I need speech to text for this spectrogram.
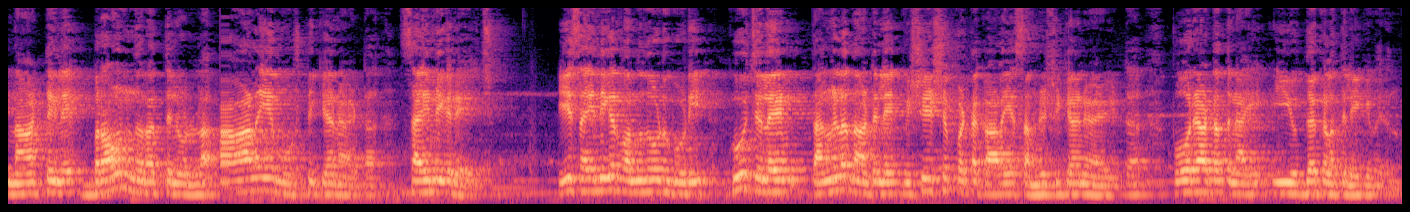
നാട്ടിലെ ബ്രൗൺ നിറത്തിലുള്ള കാളയെ മോഷ്ടിക്കാനായിട്ട് സൈനികരെ അയച്ചു. ഈ സൈനികർ വന്നതോടുകൂടി കൂച്ചിലയൻ തങ്ങളുടെ നാട്ടിലെ വിശേഷപ്പെട്ട കാളയെ സംരക്ഷിക്കാനായിട്ട് പോരാട്ടത്തിനായി ഈ യുദ്ധക്കളത്തിലേക്ക് വരുന്നു.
